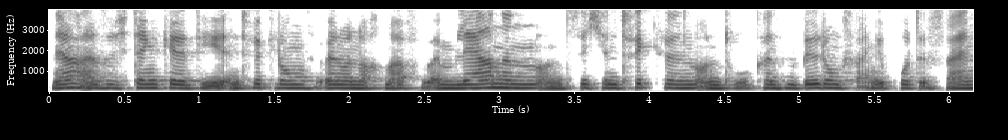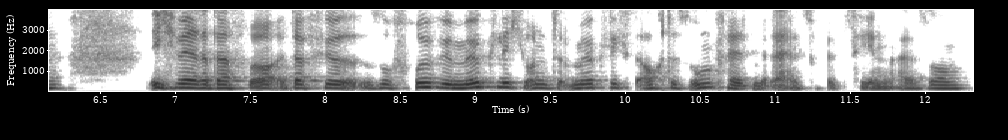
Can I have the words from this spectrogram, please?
Ja, also ich denke, die Entwicklung, wenn wir nochmal beim Lernen und sich entwickeln und wo könnten Bildungsangebote sein, ich wäre dafür, dafür so früh wie möglich und möglichst auch das Umfeld mit einzubeziehen. Also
